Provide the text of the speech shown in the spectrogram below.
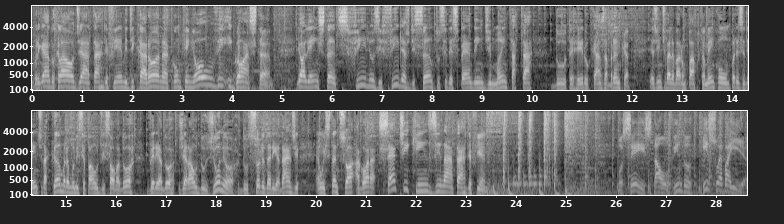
Obrigado, Cláudia. A Tarde FM de carona com quem ouve e gosta. E olha, em instantes, filhos e filhas de santos se despedem de mãe Tatá do terreiro Casa Branca. E a gente vai levar um papo também com o presidente da Câmara Municipal de Salvador, vereador Geraldo Júnior, do Solidariedade. É um instante só, agora 7h15 na Tarde FM. Você está ouvindo Isso é Bahia.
